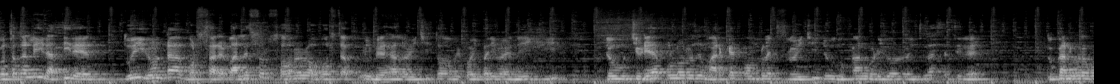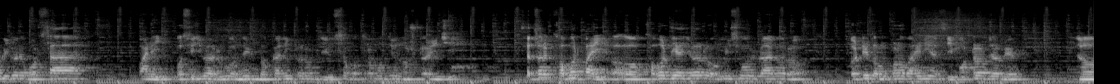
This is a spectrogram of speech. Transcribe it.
ଗତକାଲି ରାତିରେ ଦୁଇ ଘଣ୍ଟା ବର୍ଷାରେ ବାଲେଶ୍ୱର ସହରର ଅବସ୍ଥା ପୁଣି ବେହାଲ ହୋଇଛି ତ ଆମେ କହିପାରିବା ଏ ନେଇକି ଯେଉଁ ଚିଡ଼ିଆ ପୋଲର ଯେଉଁ ମାର୍କେଟ କମ୍ପ୍ଲେକ୍ସ ରହିଛି ଯେଉଁ ଦୋକାନ ଗୁଡ଼ିକ ରହିଥିଲା ସେଥିରେ ଦୋକାନ ଘର ଗୁଡ଼ିକରେ ବର୍ଷା ପାଣି ପଶିଯିବାରୁ ଅନେକ ଦୋକାନୀଙ୍କର ଜିନିଷପତ୍ର ମଧ୍ୟ ନଷ୍ଟ ହୋଇଛି ସେଥିରେ ଖବର ପାଇ ଅ- ଖବର ଦିଆଯିବାରୁ ଅଗ୍ନିଶମ ବିଭାଗର ଗୋଟିଏ ଦମକଳ ବାହିନୀ ଆସି ମଟର ଯୋଗେ ଯେଉଁ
